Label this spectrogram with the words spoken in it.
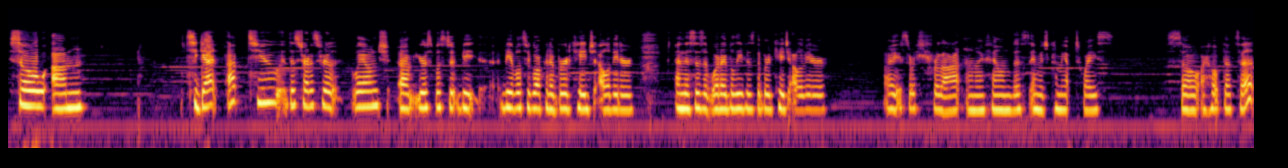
so, um, to get up to the Stratosphere Lounge, um, you're supposed to be be able to go up in a birdcage elevator, and this is what I believe is the birdcage elevator I searched for that and I found this image coming up twice. So I hope that's it.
